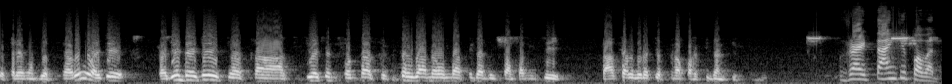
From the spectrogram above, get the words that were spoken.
చెప్పలేమని చెప్తున్నారు. అయితే ప్రజెంట్ అయితే సిచ్యువేషన్ కొంత క్రిటికల్ గానే ఉంది. అసలు దానికి సంబంధించి డాక్టర్లు కూడా చెప్తున్న పరిస్థితి కనిపిస్తుంది. Right thank you Pavan.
